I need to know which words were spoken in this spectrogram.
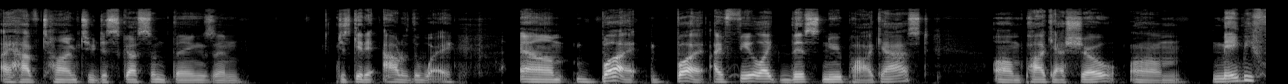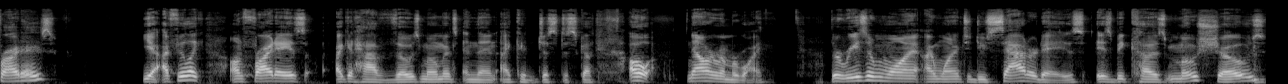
I have time to discuss some things and just get it out of the way. Um, but but I feel like this new podcast, um, podcast show, um, maybe Fridays. Yeah, I feel like on Fridays I could have those moments and then I could just discuss. Oh, now I remember why. The reason why I wanted to do Saturdays is because most shows,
